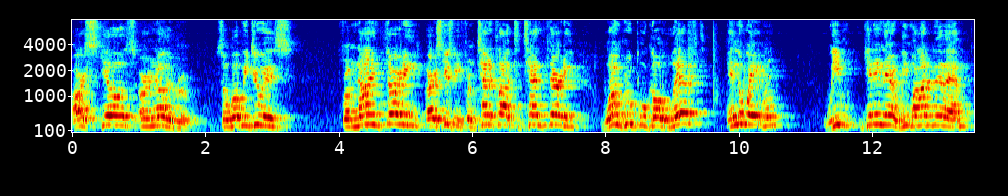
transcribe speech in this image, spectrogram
our skills are another group. So what we do is from 9.30, or excuse me, from 10 o'clock to 10.30, one group will go lift in the weight room. We get in there, we monitor them,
